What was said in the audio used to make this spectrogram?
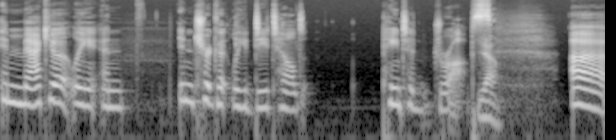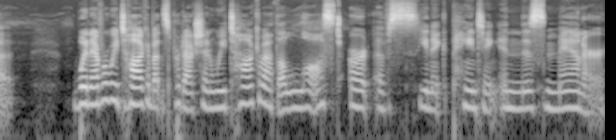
immaculately and intricately detailed painted drops. Yeah. whenever we talk about this production, we talk about the lost art of scenic painting in this manner.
